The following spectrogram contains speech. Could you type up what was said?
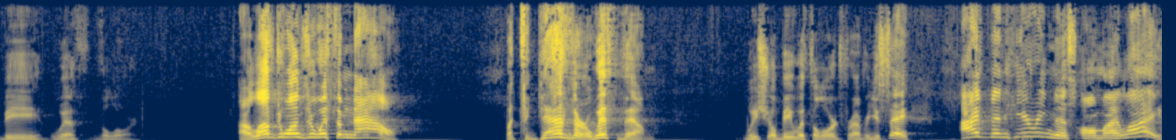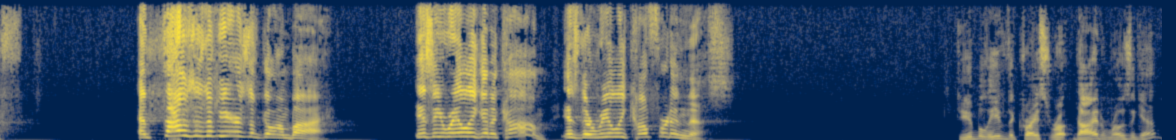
be with the Lord. Our loved ones are with them now, but together with them, we shall be with the Lord forever. You say, I've been hearing this all my life, and thousands of years have gone by. Is he really going to come? Is there really comfort in this? Do you believe that Christ died and rose again?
